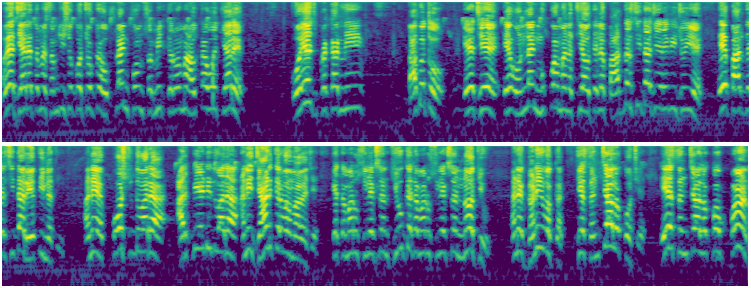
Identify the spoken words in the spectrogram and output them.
હવે જ્યારે તમે સમજી શકો છો કે ઓફલાઈન ફોર્મ સબમિટ કરવામાં આવતા હોય ત્યારે કોઈ જ પ્રકારની બાબતો એ છે, એ ઓનલાઈન મૂકવામાં નથી આવતી. એટલે પારદર્શિતા જે રહેવી જોઈએ, એ પારદર્શિતા રહેતી નથી. અને પોસ્ટ દ્વારા આરપીઆઈડી દ્વારા આની જાણ કરવામાં આવે છે કે તમારું સિલેક્શન થયું કે તમારું સિલેક્શન ન થયું. અને ઘણી વખત જે સંચાલકો છે, એ સંચાલકો પણ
